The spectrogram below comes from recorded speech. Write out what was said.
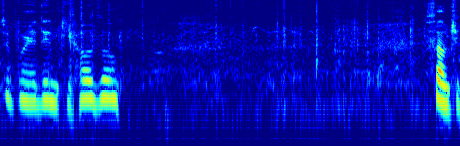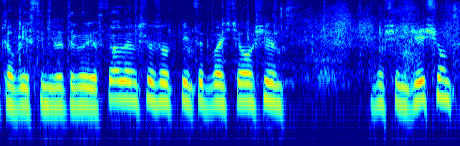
Jeszcze pojedynki chodzą. Sam ciekawy jestem ile tego jest, ale myślę, że od 528 do 80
